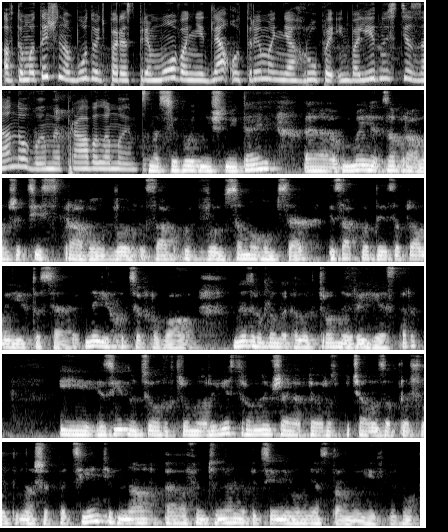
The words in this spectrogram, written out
автоматично будуть переспрямовані для отримання групи інвалідності за новими правилами. На сьогоднішній день е, ми забрали вже ці справи в, в самому МСЕК, і заклади забрали їх до себе. Вони їх оцифрували. Вони зробили електронний реєстр. І згідно цього електронного реєстру вони вже е, розпочали запрошувати наших пацієнтів на е, функціональне оцінювання стану їхнього.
